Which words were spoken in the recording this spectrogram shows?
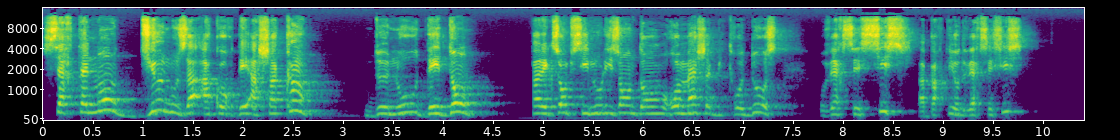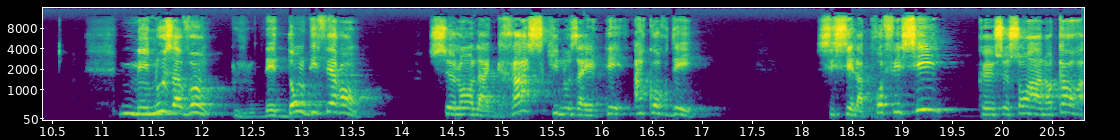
Certainement, Dieu nous a accordé à chacun de nous des dons. Par exemple, si nous lisons dans Romains chapitre 12, au verset 6, à partir du verset 6, mais nous avons des dons différents selon la grâce qui nous a été accordée. Si c'est la prophétie, que ce soit en accord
